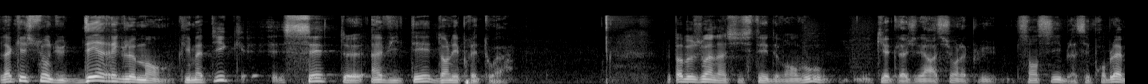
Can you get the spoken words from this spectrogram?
la question du dérèglement climatique s'est euh, invitée dans les prétoires. N'ai pas besoin d'insister devant vous, qui êtes la génération la plus sensible à ces problèmes.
